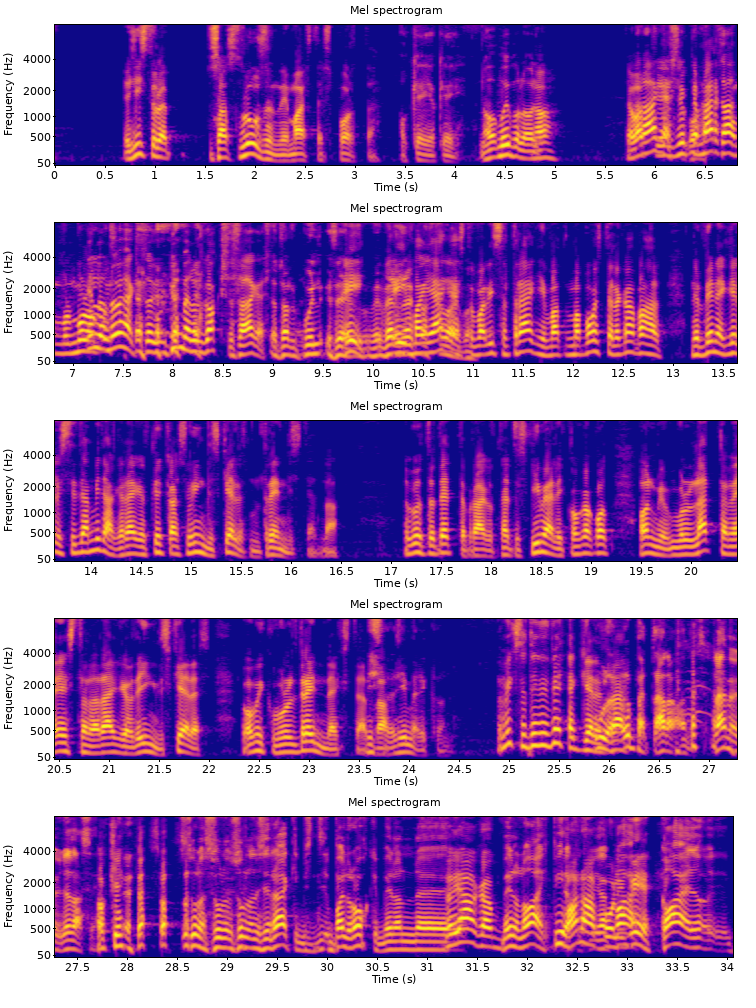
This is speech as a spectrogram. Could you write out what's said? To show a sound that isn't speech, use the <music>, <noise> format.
ja siis tuleb Zasluženi mastersporta. okei okay,, okei okay., no võib-olla oli no ja vaat niisugune märk on mul, mul kell on üheksa, kümme null kaks ja sa <laughs> ägestad. ei, ei, ma ei ägestu, ma lihtsalt räägin, vaata ma poistele ka vahel, need vene keelest ei tea midagi, räägivad kõiki asju inglise keeles mul trennis, tead noh. no kujutad ette praegult näiteks imelik on ka kod-, on mul lätlane, eestlane räägivad inglise keeles. hommikul mul trenn, eks tead. mis selles imelik on? No miks nad ei või vene keeles kuule, õpeta ära, Andres, lähme nüüd edasi okay. <laughs> sul on, sul on, sul on siin rääkimist palju rohkem, meil on no, jaa, aga meil on aeg piiratud. kahe, kahe,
